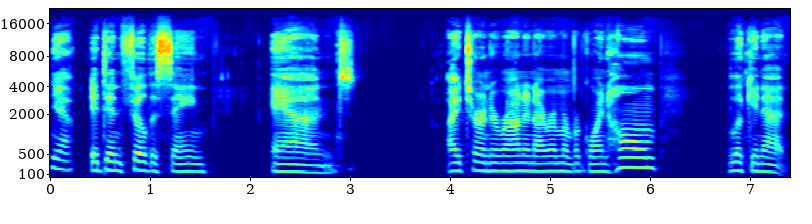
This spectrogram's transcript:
Yeah. It didn't feel the same, and I turned around and I remember going home, looking at.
